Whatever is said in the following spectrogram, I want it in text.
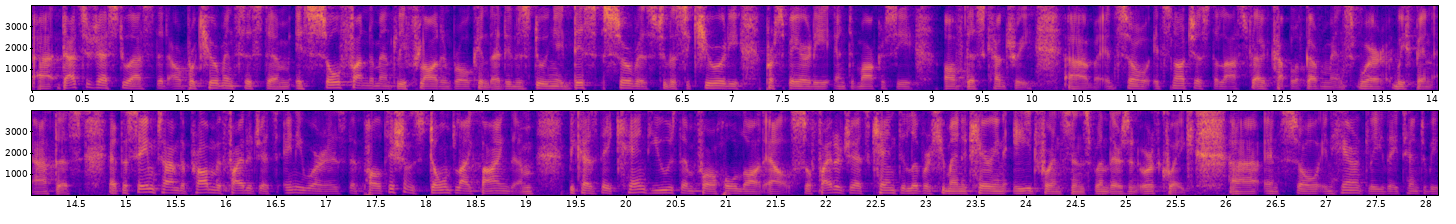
Uh, that suggests to us that our procurement system is so fundamentally flawed and broken that it is doing a disservice to the security, prosperity, and democracy of this country. Um, and so it's not just the last couple of governments where we've been at this. At the same time, the problem with fighter jets anywhere is that politicians don't like buying them because they can't use them for a whole lot else. So fighter jets can't deliver humanitarian aid, for instance, when there's an earthquake. Uh, and so inherently they tend to be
